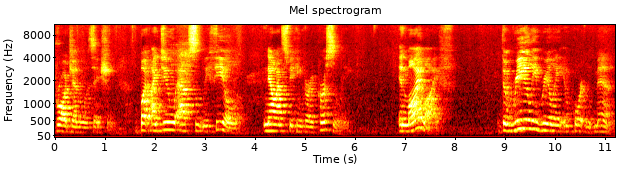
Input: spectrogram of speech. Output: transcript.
broad generalization. But I do absolutely feel, now I'm speaking very personally, in my life, the really, really important men,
